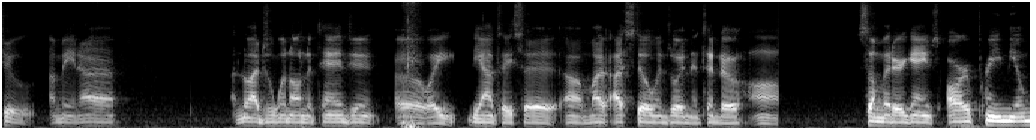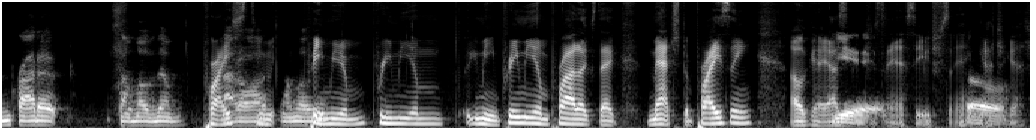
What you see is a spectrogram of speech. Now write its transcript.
shoot, I mean, I I know I just went on a tangent. Uh, like Diontae said, um, I, I still enjoy Nintendo. Um, some of their games are premium product. Some of them price premium premium. You mean premium products that match the pricing? Okay, I see yeah. what you're saying. I see what you're saying. So, gotcha, gotcha.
